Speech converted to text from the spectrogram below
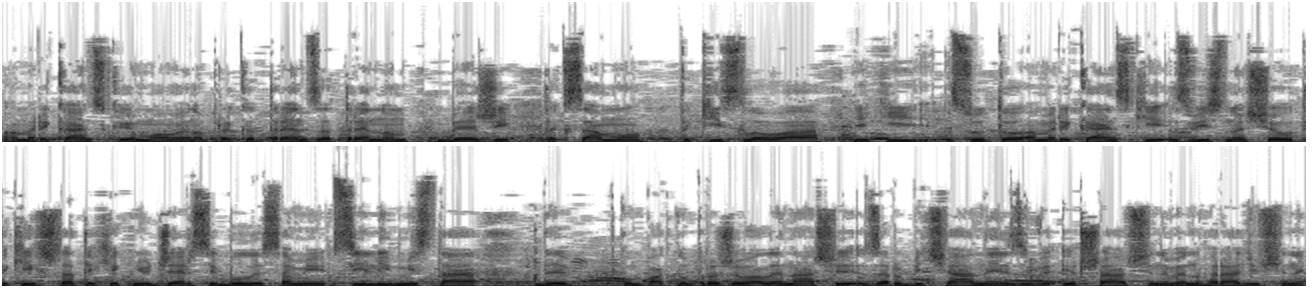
американської мови. Наприклад, тренд за трендом бежі. Так само такі слова, які суто американські. Звісно, що у таких штатах, як Нью-Джерсі, були самі цілі міста, де компактно проживали наші заробітчани з Іршавщини, Виноградівщини.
